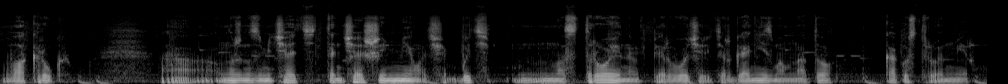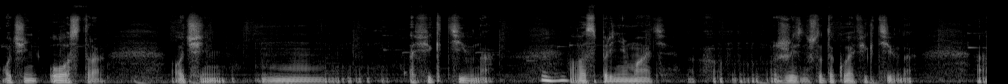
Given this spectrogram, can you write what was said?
вокруг. А, нужно замечать тончайшие мелочи. Быть настроенным, в первую очередь, организмом на то, как устроен мир. Очень остро, очень эффективно угу. воспринимать жизнь. Что такое аффективно? А,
